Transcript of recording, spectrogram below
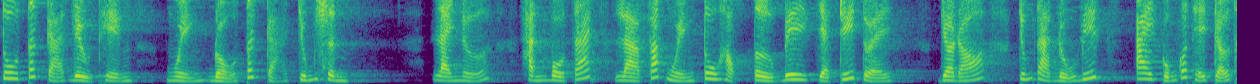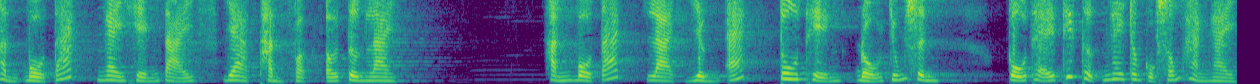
tu tất cả điều thiện, nguyện độ tất cả chúng sinh. Lại nữa, hạnh Bồ Tát là phát nguyện tu học từ bi và trí tuệ. Do đó, chúng ta đủ biết ai cũng có thể trở thành Bồ Tát ngay hiện tại và thành Phật ở tương lai. Hạnh Bồ Tát là dừng ác, tu thiện, độ chúng sinh. Cụ thể thiết thực ngay trong cuộc sống hàng ngày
